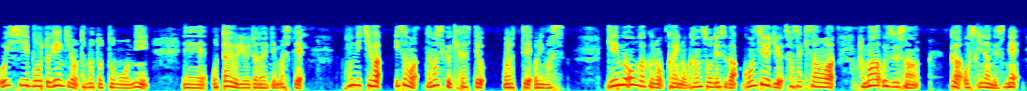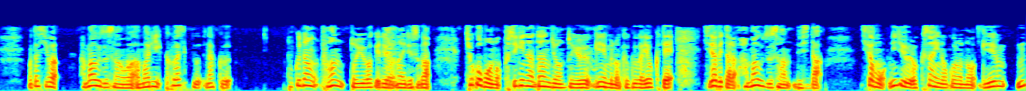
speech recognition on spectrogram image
美味しい棒と元気の玉とともに、えーお便りをいただいてまして、こんにちは。いつも楽しく聞かせてもらっております。ゲーム音楽の回の感想ですが、コンシェルジュ佐々木さんは、浜渦さんがお好きなんですね。私は、浜渦さんはあまり詳しくなく、特段ファンというわけではないですが、チョコボの不思議なダンジョンというゲームの曲が良くて、調べたら浜渦さんでした。しかも26歳の頃のゲーム、ん？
